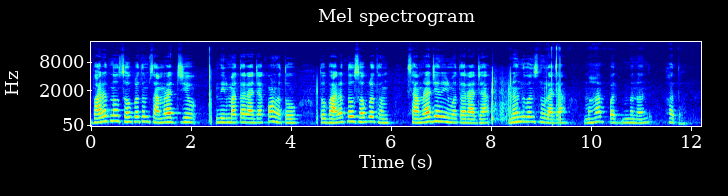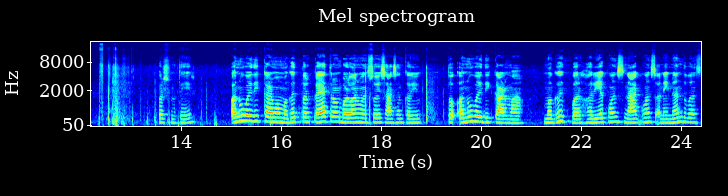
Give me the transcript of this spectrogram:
ભારતનો સૌપ્રથમ સામ્રાજ્ય નિર્માતા રાજા કોણ હતો? તો ભારતનો સૌપ્રથમ સામ્રાજ્ય નિર્માતા રાજા નંદવંશનો રાજા મહાપદ્મનંદ હતો. પ્રશ્ન તેર. અનુવૈદિક કાળમાં મગધ પર કયા ત્રણ બળવાન વંશોએ શાસન કર્યું? તો અનુવૈદિક કાળમાં મગધ પર હર્યક વંશ નાગવંશ અને નંદવંશ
